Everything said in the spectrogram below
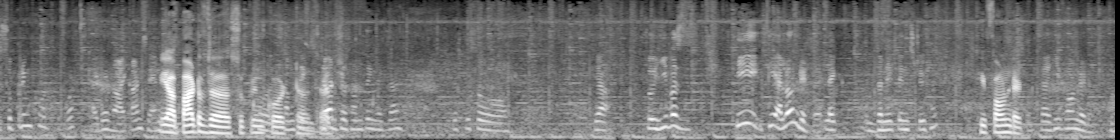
Supreme Court. What? I don't know. I can't say anything. Yeah, part of the Supreme So Court uh, something judge. judge or something like that. Just so. Yeah. So he was. He he alone did it, like the NIT institution. He founded. Yeah, he founded it.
